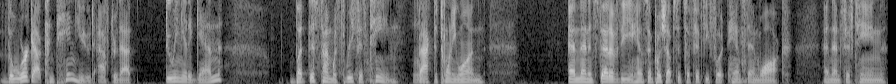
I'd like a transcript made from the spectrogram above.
the workout continued after that doing it again but this time with 315 back to 21 and then instead of the handstand push-ups it's a 50 foot handstand walk and then 15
